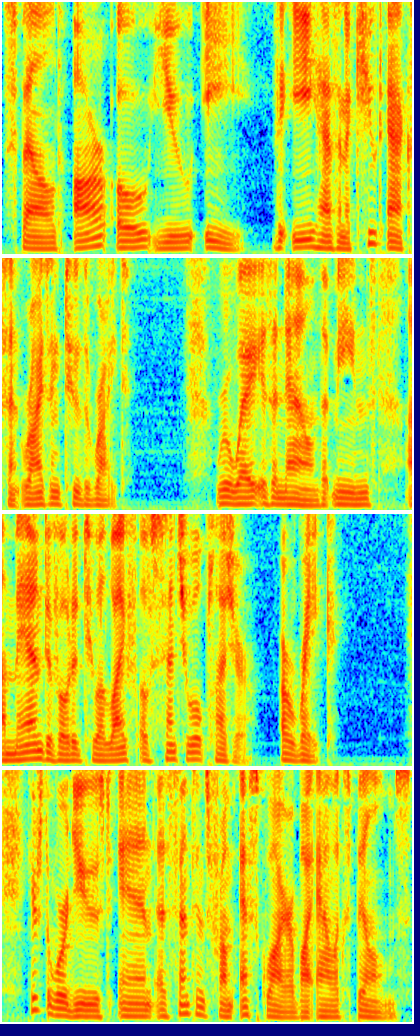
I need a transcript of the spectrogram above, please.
spelled R O U E. The E has an acute accent rising to the right. Roue is a noun that means a man devoted to a life of sensual pleasure, a rake. Here's the word used in a sentence from Esquire by Alex Bilmes.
